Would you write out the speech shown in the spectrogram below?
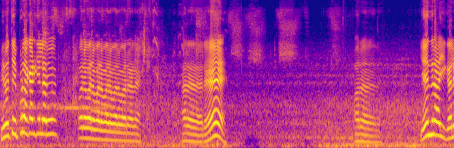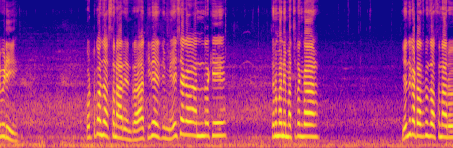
మీరు వచ్చి ఇప్పుడు అక్కడికి వెళ్ళారు? వరే వరే వరే వరే వరే వరే అరే అరే అరే. అరే అరే అరే. ఏందిరా ఈ గలిబిడి? కొట్టుకొని వస్తున్నారేంట్రా తినేది మేసాగా అందరికీ? తినమని మచ్చటంగా? ఎందుకు అట్లా వస్తున్నారు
